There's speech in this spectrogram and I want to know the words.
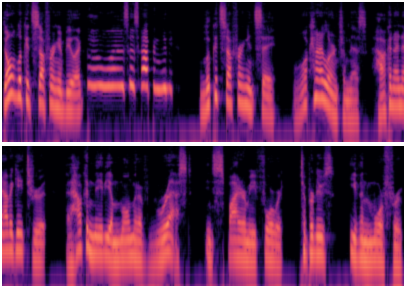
don't look at suffering and be like, oh, why is this happening to me? Look at suffering and say, what can I learn from this? How can I navigate through it? And how can maybe a moment of rest inspire me forward to produce even more fruit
